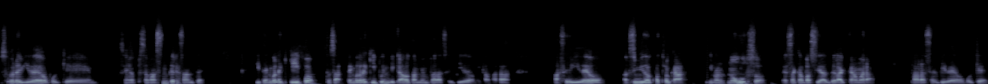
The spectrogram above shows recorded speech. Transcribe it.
sobre video porque se me, se me hace interesante. Y tengo el equipo, o sea, tengo el equipo indicado también para hacer video. Mi cámara hace video, hace video 4K y no, no uso esa capacidad de la cámara para hacer video porque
